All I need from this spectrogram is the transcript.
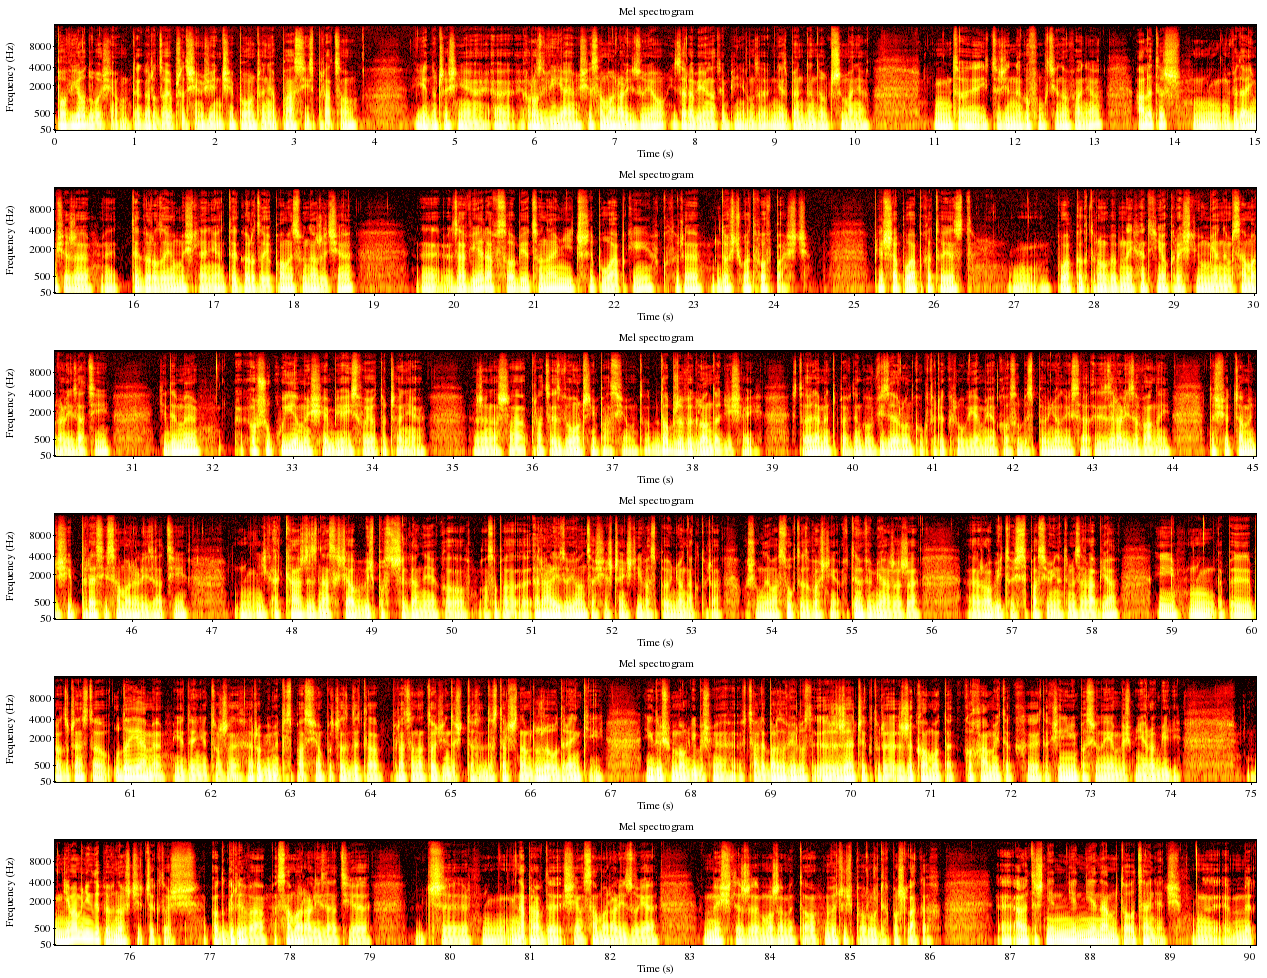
powiodło się tego rodzaju przedsięwzięcie połączenia pasji z pracą jednocześnie e, rozwijają się, samorealizują i zarabiają na tym pieniądze niezbędne do utrzymania mm, i codziennego funkcjonowania, ale też mm, wydaje mi się, że e, tego rodzaju myślenie, tego rodzaju pomysł na życie e, zawiera w sobie co najmniej trzy pułapki, w które dość łatwo wpaść. Pierwsza pułapka to jest pułapka, którą bym najchętniej określił mianem samorealizacji, kiedy my oszukujemy siebie i swoje otoczenie, że nasza praca jest wyłącznie pasją. To dobrze wygląda dzisiaj. Jest to element pewnego wizerunku, który kreujemy jako osoby spełnionej, zrealizowanej. Doświadczamy dzisiaj presji samorealizacji i każdy z nas chciałby być postrzegany jako osoba realizująca się, szczęśliwa, spełniona, która osiągnęła sukces właśnie w tym wymiarze, że robi coś z pasją i na tym zarabia. I mm, y, bardzo często udajemy jedynie to, że robimy to z pasją, podczas gdy ta praca na co dzień dostarczy nam dużo udręki i gdybyśmy moglibyśmy wcale bardzo wielu rzeczy, które rzekomo tak kochamy i tak, tak się nimi pasjonujemy, byśmy nie robili. Nie mamy nigdy pewności, czy ktoś odgrywa samorealizację, czy mm, naprawdę się samorealizuje. Myślę, że możemy to wyczuć po różnych poszlakach. E, ale też nie, nie, nie nam to oceniać. E, my,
